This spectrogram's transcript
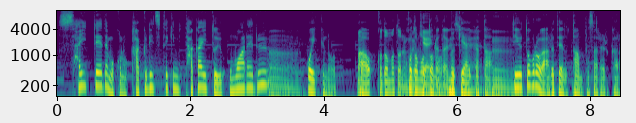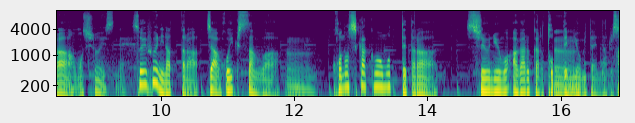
最低でもこの確率的に高いと思われるうん。保育のまあ、まあ子供との子向き合供との向い方ねき合い方っていううところがある程度担保されるから面白いですね。そういう風になったらじゃあ保育士さんはうん。この資格を持ってたら収入も上がるから取ってみようみたいになるし、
